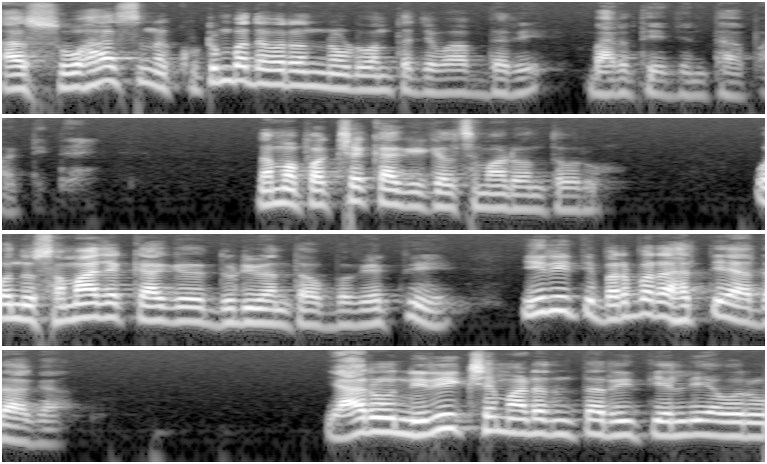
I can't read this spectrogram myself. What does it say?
ಆ ಸುಹಾಸನ ಕುಟುಂಬದವರನ್ನು ನೋಡುವಂಥ ಜವಾಬ್ದಾರಿ ಭಾರತೀಯ ಜನತಾ ಪಾರ್ಟಿದೆ. ನಮ್ಮ ಪಕ್ಷಕ್ಕಾಗಿ ಕೆಲಸ ಮಾಡುವಂಥವರು, ಒಂದು ಸಮಾಜಕ್ಕಾಗಿ ದುಡಿಯುವಂಥ ಒಬ್ಬ ವ್ಯಕ್ತಿ ಈ ರೀತಿ ಬರ್ಬರ ಹತ್ಯೆ ಆದಾಗ ಯಾರೂ ನಿರೀಕ್ಷೆ ಮಾಡದಂಥ ರೀತಿಯಲ್ಲಿ ಅವರು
